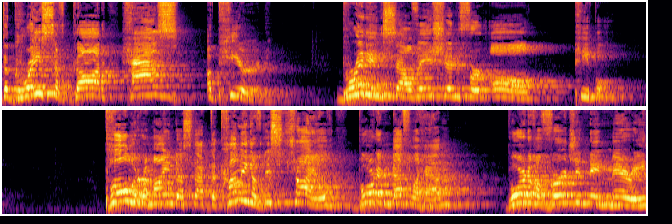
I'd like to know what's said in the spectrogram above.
the grace of God has appeared, bringing salvation for all people. Paul would remind us that the coming of this child, born in Bethlehem, born of a virgin named Mary,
